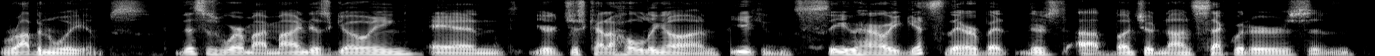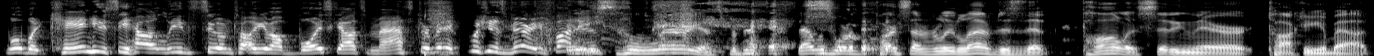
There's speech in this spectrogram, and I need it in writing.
Robin Williams. This is where my mind is going, and you're just kind of holding on. You can see how he gets there, but there's a bunch of non sequiturs and Well, but can you see how it leads to him talking about Boy Scouts masturbate, which is very funny. It's hilarious. But that, that was one of the parts I really loved is that Paul is sitting there talking about.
